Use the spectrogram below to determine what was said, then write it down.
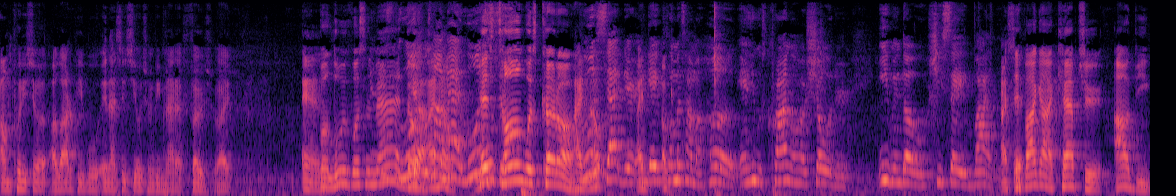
I'm pretty sure a lot of people in that situation would be mad at first, right? And But Louis wasn't mad Louis though. Yeah, was I not know. mad. Louis His was tongue was cut off. I Louis know- sat there and I- gave okay. Clementine a hug, and he was crying on her shoulder, even though she saved Violet. I said, if I got captured, I'd be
